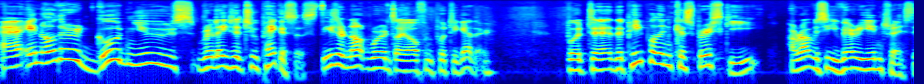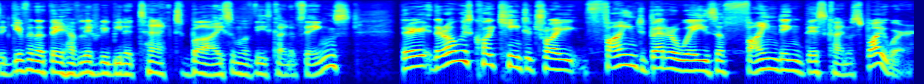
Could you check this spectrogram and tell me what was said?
Uh, in other good news related to Pegasus, these are not words I often put together, but uh, the people in Kaspersky are obviously very interested, given that they have literally been attacked by some of these kind of things. They're they're always quite keen to try find better ways of finding this kind of spyware.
